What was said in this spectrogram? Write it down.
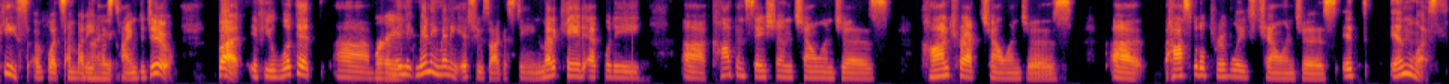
piece of what somebody right. has time to do. But if you look at um, right. many, many, many issues, Augustine, Medicaid equity, uh, compensation challenges, contract challenges, uh, hospital privilege challenges, it's endless.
